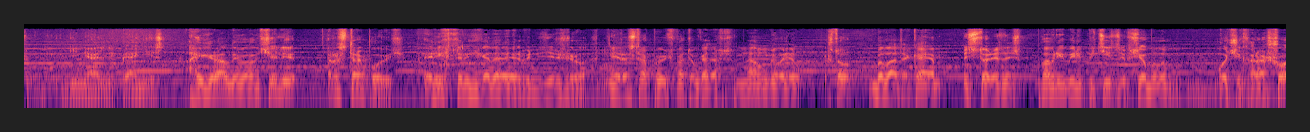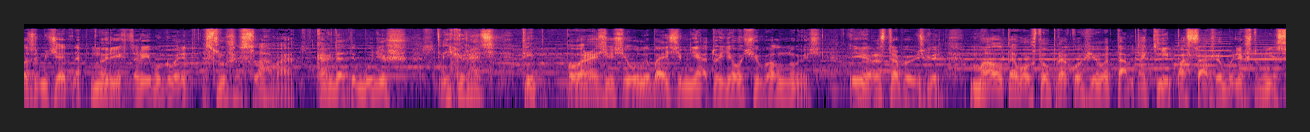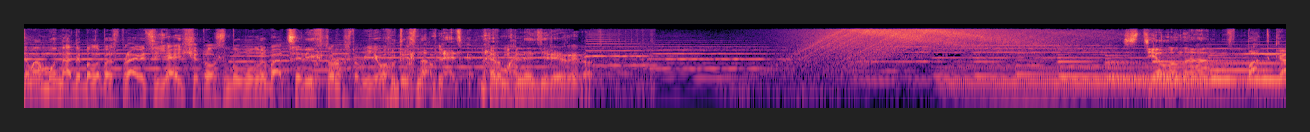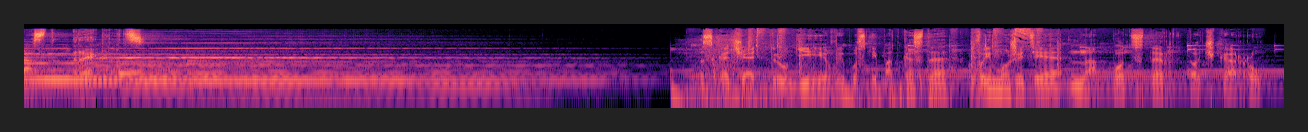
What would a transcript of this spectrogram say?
гениальный пианист, а играл на виолончели Ростропович. Рихтер никогда этого не дирижировал. И Ростропович потом, когда вспоминал, он говорил, что была такая история, знаешь, во время репетиции все было очень хорошо, замечательно. Но Рихтер ему говорит, слушай, Слава, когда ты будешь играть, ты поворачивайся и улыбайся мне, а то я очень волнуюсь. И Ростропович говорит, мало того, что у Прокофьева там такие пассажи были, что мне самому надо было бы справиться, я еще должен был улыбаться Рихтеру, чтобы его вдохновлять, нормально дирижировать. Сделано в подкаст Рекордс. Скачать другие выпуски подкаста вы можете на podster.ru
